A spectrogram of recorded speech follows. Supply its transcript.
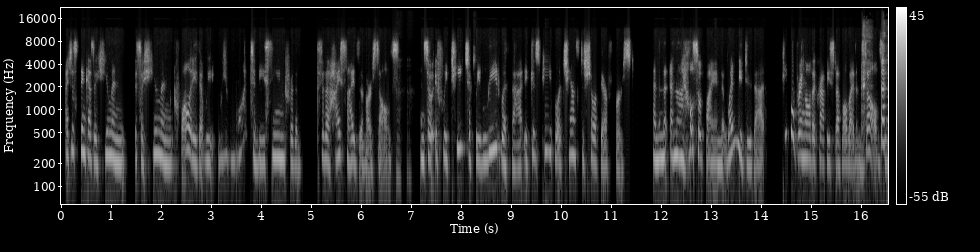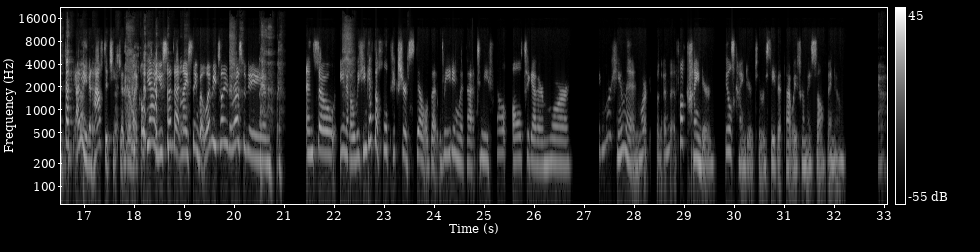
I just think as a human, it's a human quality that we we want to be seen for the for the high sides of ourselves. Mm-hmm. And so if we teach, if we lead with that, it gives people a chance to show up there first. And then and then I also find that when we do that, people bring all the crappy stuff all by themselves. I don't even have to teach it. They're like, oh yeah, you said that nice thing, but let me tell you the rest of me. And and so, you know, we can get the whole picture still, but leading with that to me felt altogether more more human, more it felt kinder, feels kinder to receive it that way for myself. I know. Yeah.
